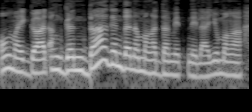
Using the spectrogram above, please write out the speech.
oh my God, ang ganda-ganda ng mga damit nila. Yung mga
